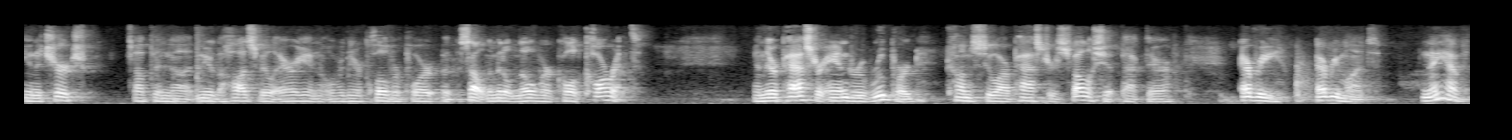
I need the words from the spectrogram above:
in a church up in uh, near the Hawesville area and over near Cloverport, but it's out in the middle of nowhere called Corinth. And their pastor, Andrew Rupert, comes to our pastor's fellowship back there every every month. And they have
